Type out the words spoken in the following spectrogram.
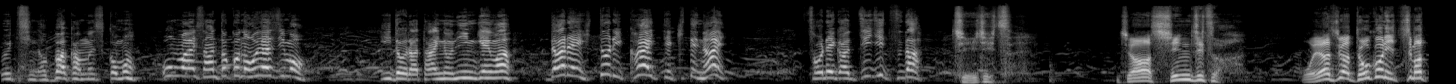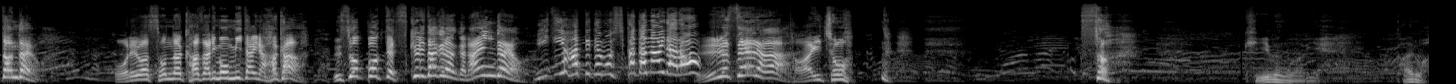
うちのバカ息子もお前さんとこの親父もイドラ隊の人間は誰一人帰ってきてない。それが事実だ。事実。じゃあ真実は親父はどこに行っちまったんだよ俺はそんな飾り物みたいな墓嘘っぽくて作りたくなんかないんだよ。意地張ってても仕方ないだろ。うるせえな。隊長。くそ。気分悪い。帰るわ。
